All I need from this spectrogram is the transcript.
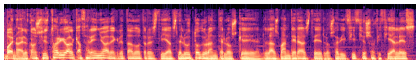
Bueno, el consistorio alcazareño ha decretado tres días de luto durante los que las banderas de los edificios oficiales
